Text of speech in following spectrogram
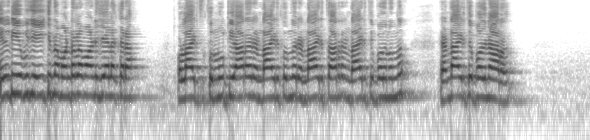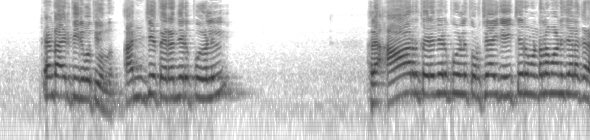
എൽ ഡി എഫ് ജയിക്കുന്ന മണ്ഡലമാണ് ചേലക്കര. തൊള്ളായിരത്തി തൊണ്ണൂറ്റി ആറ് രണ്ടായിരത്തി ഒന്ന് രണ്ടായിരത്തി ആറ് രണ്ടായിരത്തി പതിനൊന്ന് രണ്ടായിരത്തി പതിനാറ് രണ്ടായിരത്തി ഇരുപത്തി ഒന്ന് അഞ്ച് തെരഞ്ഞെടുപ്പുകളിൽ അല്ല ആറ് തെരഞ്ഞെടുപ്പുകളിൽ തുടർച്ചയായി ജയിച്ചൊരു മണ്ഡലമാണ് ചേലക്കര.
